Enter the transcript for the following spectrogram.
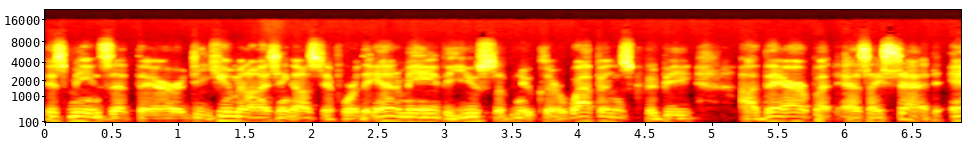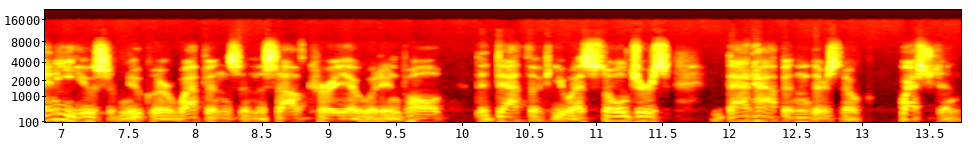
this means that they're dehumanizing us if we're the enemy. The use of nuclear weapons could be uh, there, but as I said, any use of nuclear weapons in the South Korea would involve the death of U.S. soldiers. That happened, there's no question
